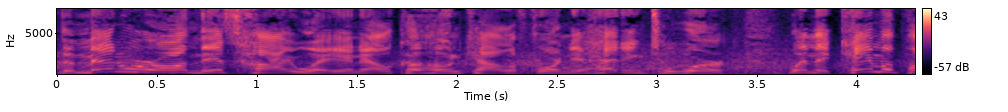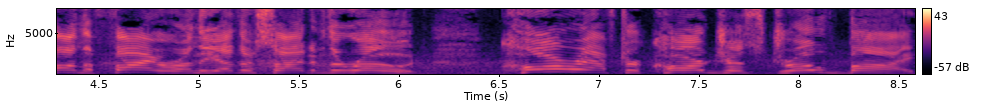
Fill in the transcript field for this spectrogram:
The men were on this highway in El Cajon, California, heading to work when they came upon the fire on the other side of the road. Car after car just drove by.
